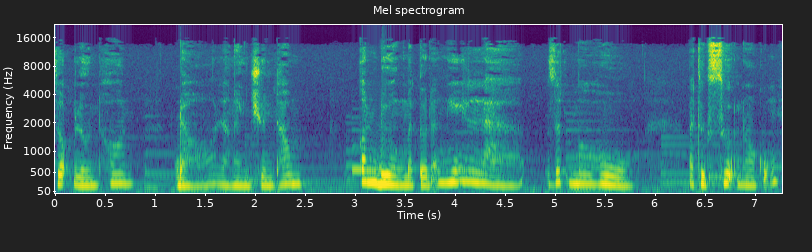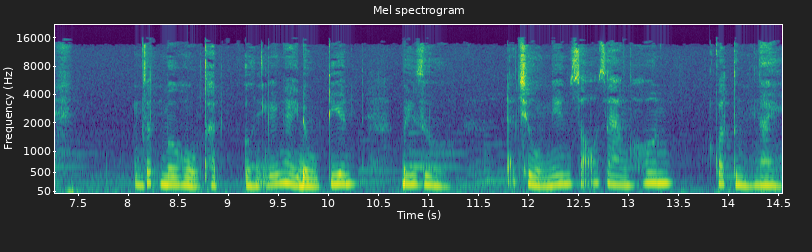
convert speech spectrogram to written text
rộng lớn hơn. Đó là ngành truyền thông. Con đường mà tớ đã nghĩ là rất mơ hồ. Và thực sự nó cũng rất mơ hồ thật. Ở những cái ngày đầu tiên, bây giờ đã trở nên rõ ràng hơn qua từng ngày.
